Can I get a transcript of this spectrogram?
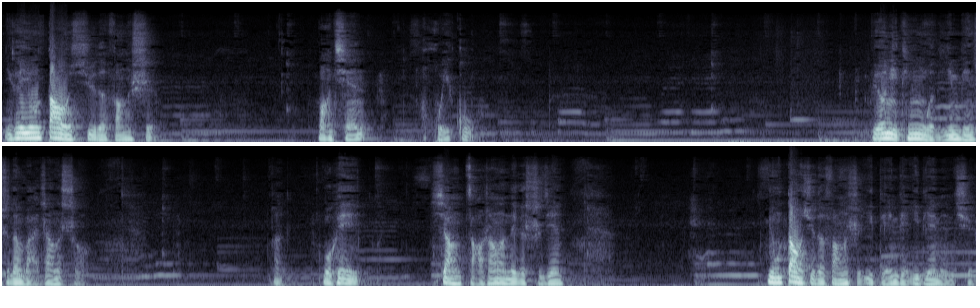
你可以用倒叙的方式往前回顾，比如你听我的音频是在晚上的时候，啊，我可以像早上的那个时间，用倒叙的方式，一点点、一点点去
